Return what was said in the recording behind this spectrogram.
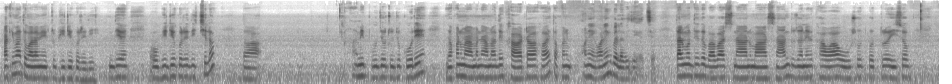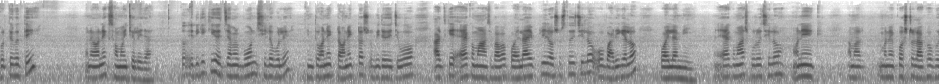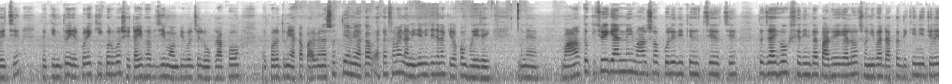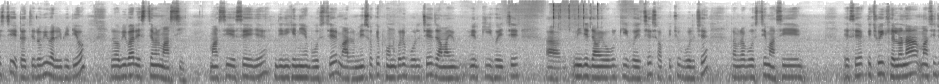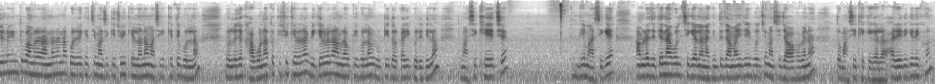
কাকিমা, তোমার আমি একটু ভিডিও করে দিই। দিয়ে ও ভিডিও করে দিচ্ছিল। তো আমি পুজো টুজো করে যখন মা মানে আমাদের খাওয়া টাওয়া হয়, তখন অনেক অনেক বেলা বেজে গেছে। তার মধ্যে তো বাবার স্নান, মা স্নান, দুজনের খাওয়া, ঔষধপত্র এইসব করতে করতেই মানে অনেক সময় চলে যায়। তো এদিকে কি হয়েছে, আমার বোন ছিল বলে কিন্তু অনেকটা অনেকটা সুবিধে হয়েছে। ও আজকে এক মাস, বাবা পয়লা এপ্রিল অসুস্থ হয়েছিল, ও বাড়ি গেল পয়লা মে। এক মাস পুরো ছিল, অনেক আমার মানে কষ্ট লাঘব হয়েছে। তো কিন্তু এরপরে কি করব সেটাই ভাবছি। মম্পি বলছে, লোক রাখো এ করো তুমি একা পারবে না। সত্যি আমি একা এক এক সময় না নিজে নিজে যেন কীরকম হয়ে যাই। মানে মার তো কিছুই জ্ঞান নেই, মার সব করে দিতে হচ্ছে হচ্ছে। তো যাই হোক, সেদিনকার পার হয়ে গেল। শনিবার ডাক্তার দেখিয়ে নিয়ে চলে এসেছি। এটা হচ্ছে রবিবারের ভিডিও। রবিবার এসছে আমার মাসি। মাসি এসে এই যে দিদিকে নিয়ে বসছে। আর মেসোকে ফোন করে বলছে জামাই এর কী হয়েছে? আর নিজের জামাইবাবুর কী হয়েছে, সব কিছু বলছে। তো আমরা বসছি, মাসি এসে কিছুই খেলো না। মাসির জন্য কিন্তু আমরা রান্না রান্না করে রেখেছি, মাসি কিছুই খেলো না, মাসিকে খেতে বললাম। বলল যে খাব না তো, কিছুই খেলো না। বিকেলবেলা আমরা কী করলাম, রুটি তরকারি করে দিলাম। তো মাসি খেয়েছে। দিয়ে মাসিকে আমরা যেতে না বলছি, গেল না। কিন্তু জামাই যেই বলছে, মাসি যাওয়া হবে না। তো মাসি থেকে গেল। আর এদিকে দেখুন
